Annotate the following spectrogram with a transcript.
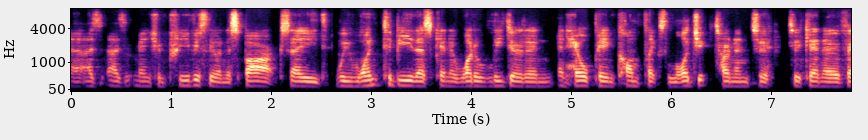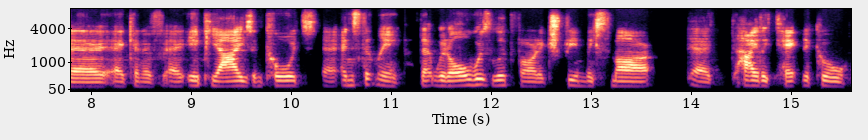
uh, as, as mentioned previously on the Spark side, we want to be this kind of world leader in, in helping complex logic turn into to kind of uh, uh, kind of uh, APIs and codes uh, instantly. That we're always look for extremely smart, uh, highly technical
